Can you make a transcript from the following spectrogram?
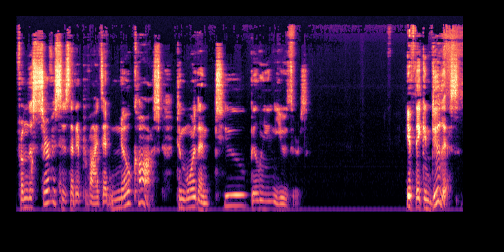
from the services that it provides at no cost to more than 2 billion users. If they can do this,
